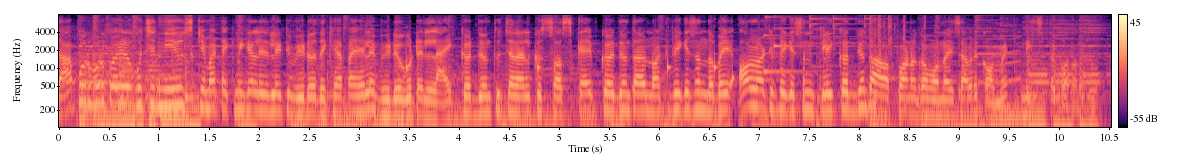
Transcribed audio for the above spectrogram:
তা পূর্বর কই রাখুছি নিউজ কিংবা টেকনিকাল রিলেটেড ভিডিও দেখা হলে ভিডিও গোটে লাইক করে দিও চ্যানেল কু সবসক্রাইব করে দিও আর নোটিফিকেসন দবাই অল নোটিফিকেসন ক্লিক করে দিও আপনার মন হিসাবে কমেন্ট নিশ্চিত করতু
